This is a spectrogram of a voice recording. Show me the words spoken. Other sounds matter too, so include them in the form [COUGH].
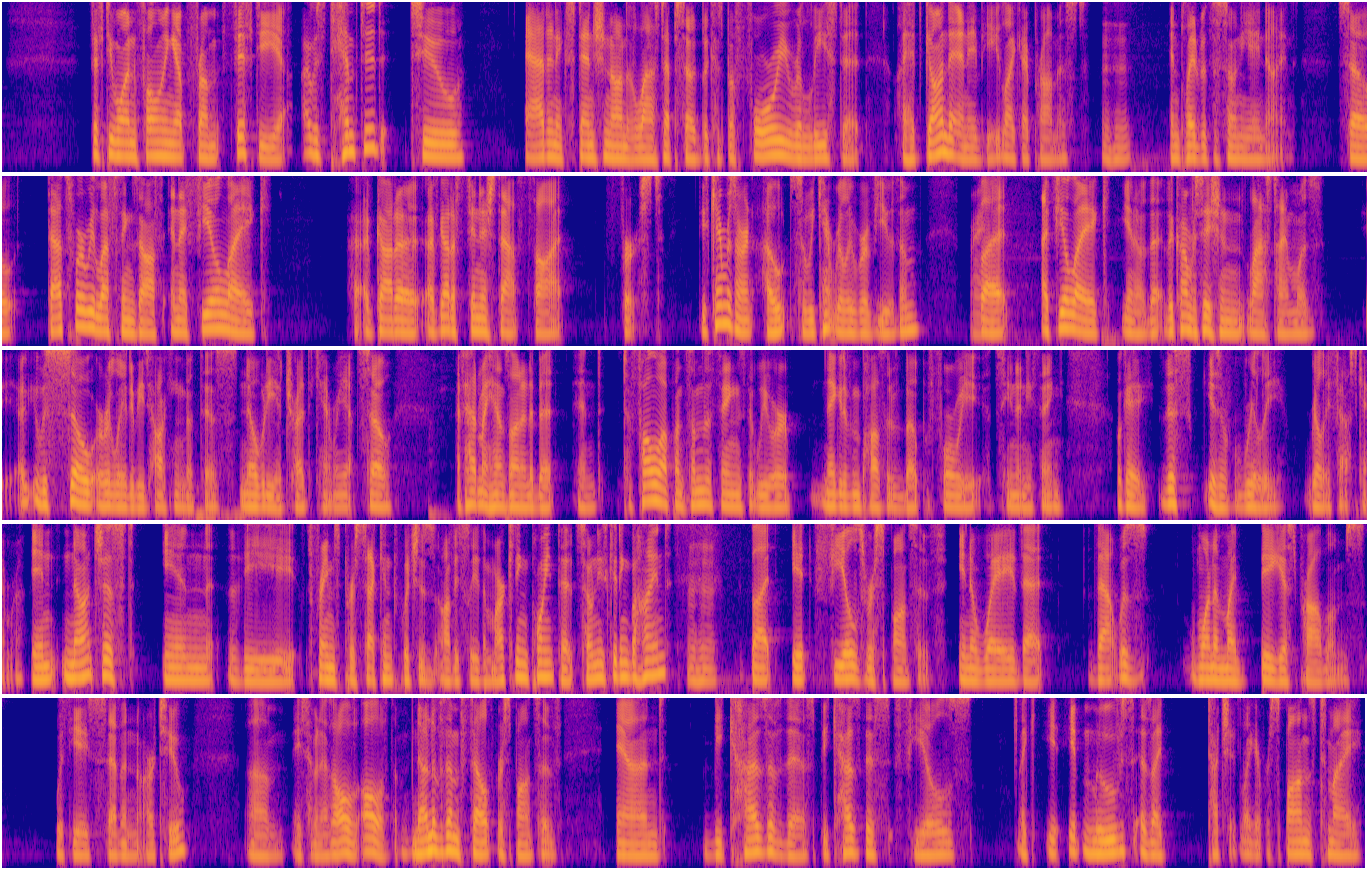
51 following up from 50. I was tempted to add an extension onto the last episode because before we released it, I had gone to NAB like I promised mm-hmm. and played with the Sony A9. So that's where we left things off and I feel like I've got to I've got to finish that thought first. These cameras aren't out, so we can't really review them. But I feel like, you know, the, the conversation last time was it was so early to be talking about this. Nobody had tried the camera yet. So I've had my hands on it a bit. And to follow up on some of the things that we were negative and positive about before we had seen anything, okay, this is a really, really fast camera. In not just in the frames per second, which is obviously the marketing point that Sony's getting behind, mm-hmm. but it feels responsive in a way that that was one of my biggest problems with the A7 R2, um, A7S, all all of them. None of them felt responsive, and because of this, because this feels like it, it moves as I touch it, like it responds to my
